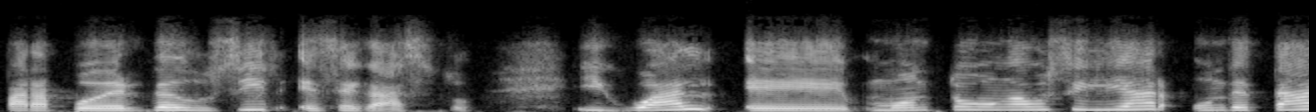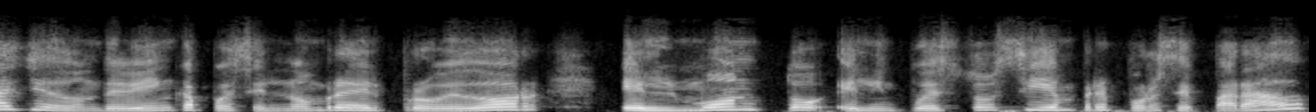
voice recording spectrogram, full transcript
para poder deducir ese gasto. Igual eh, monto un auxiliar, un detalle donde venga pues el nombre del proveedor, el monto, el impuesto siempre por separado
